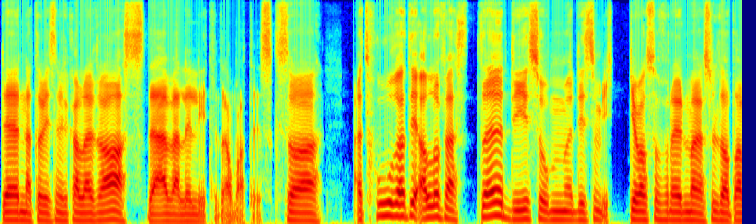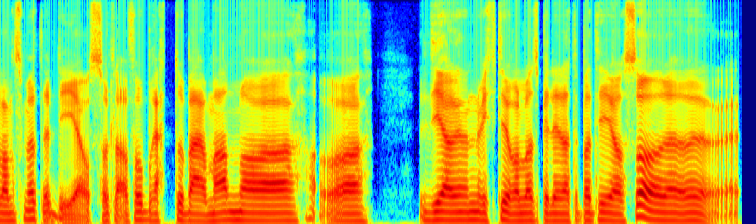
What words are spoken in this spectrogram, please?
Det Nettavisen vil kalle ras, det er veldig lite dramatisk. Så jeg tror at de aller fleste, de som, de som ikke var så fornøyd med resultatet av landsmøtet, de er også klare for brett og bærmann, og, og de har en viktig rolle å spille i dette partiet også. og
